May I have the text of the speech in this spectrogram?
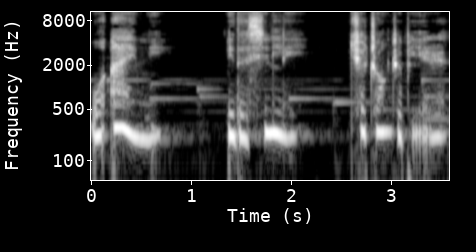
我爱你，你的心里却装着别人。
